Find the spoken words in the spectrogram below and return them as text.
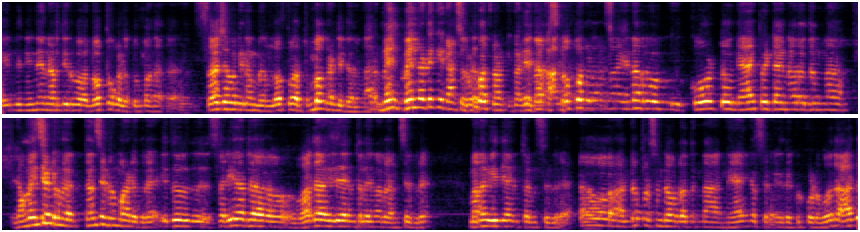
ಇಲ್ಲಿ ನಿನ್ನೆ ನಡೆದಿರುವ ಲೋಪಗಳು ತುಂಬಾ ಸಹಜವಾಗಿ ನಮ್ಮ ಲೋಪ ತುಂಬಾ ಕಂಡಿದ್ದಾರೆ. ಲೋಪಗಳನ್ನ ಏನಾದ್ರು ಕೋರ್ಟ್ ನ್ಯಾಯಪೀಠ ಏನಾದ್ರು ಅದನ್ನ ಕನ್ಸಿಡರ್ ಕನ್ಸಿಡರ್ ಮಾಡಿದ್ರೆ ಇದು ಸರಿಯಾದ ವಾದ ಇದೆ ಅಂತ ಏನಾದ್ರು ಅನ್ಸಿದ್ರೆ ಮನವಿ ಇದೆ ಅಂತ ಅನ್ಸಿದ್ರೆ ಹಂಡ್ರೆಡ್ ಪರ್ಸೆಂಟ್ ಅವರು ಅದನ್ನ ನ್ಯಾಯಾಂಗ ಇದಕ್ಕೆ ಕೊಡಬಹುದು ಆಗ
